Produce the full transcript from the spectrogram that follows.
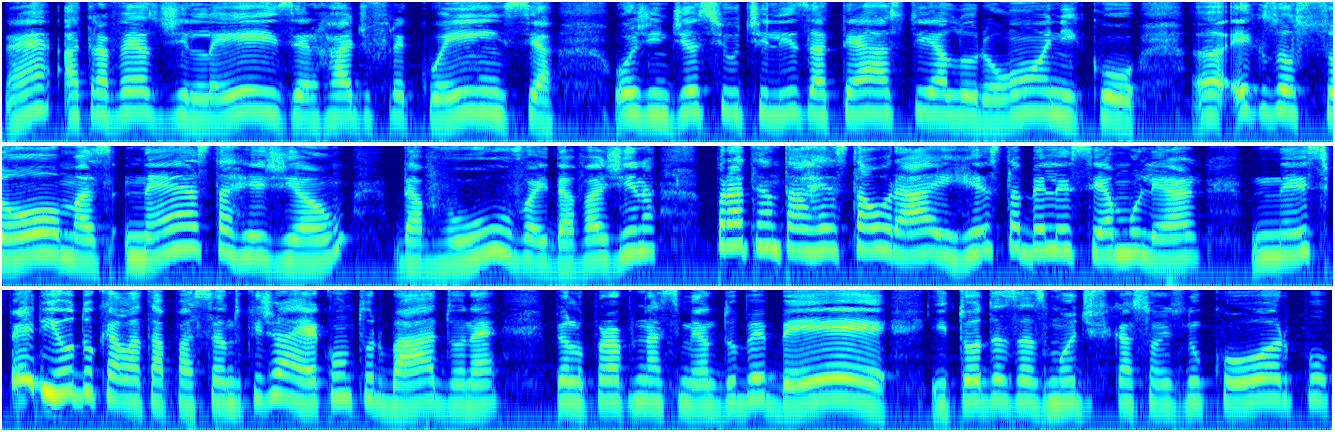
né? Através de laser, radiofrequência, hoje em dia se utiliza até ácido hialurônico, uh, exossomas nesta região da vulva e da vagina para tentar restaurar e restabelecer a mulher nesse período que ela está passando, que já é conturbado, né? Pelo próprio nascimento do bebê e todas as modificações no corpo.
